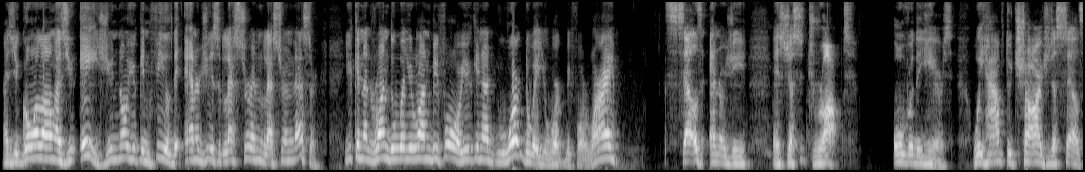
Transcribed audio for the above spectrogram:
As you go along, as you age, you know you can feel the energy is lesser and lesser and lesser. You cannot run the way you run before. You cannot work the way you worked before. Why? Cells' energy is just dropped over the years. We have to charge the cells,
